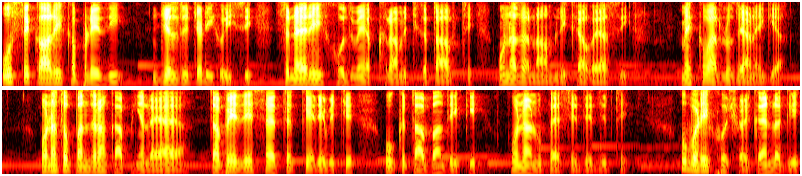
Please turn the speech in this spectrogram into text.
ਉਸ ਤੇ ਕਾਲੇ ਕੱਪੜੇ ਦੀ ਜਿਲਦ ਚੜੀ ਹੋਈ ਸੀ। ਸੁਨਹਿਰੀ ਖੁਦਵੇਂ ਅੱਖਰਾਂ ਵਿੱਚ ਕਿਤਾਬ ਤੇ ਉਹਨਾਂ ਦਾ ਨਾਮ ਲਿਖਿਆ ਹੋਇਆ ਸੀ। ਮੈਂ ਇੱਕ ਵਾਰ ਲੁਧਿਆਣੇ ਗਿਆ। ਉਹਨਾਂ ਤੋਂ 15 ਕਾਪੀਆਂ ਲੈ ਆਇਆ। ਤਪੇ ਦੇ ਸਹਿਤਕ ਘੇਰੇ ਵਿੱਚ ਉਹ ਕਿਤਾਬਾਂ ਦੇ ਕੇ ਉਹਨਾਂ ਨੂੰ ਪੈਸੇ ਦੇ ਦਿੱਤੇ। ਉਹ ਬੜੇ ਖੁਸ਼ ਹੋਏ। ਕਹਿਣ ਲੱਗੇ,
